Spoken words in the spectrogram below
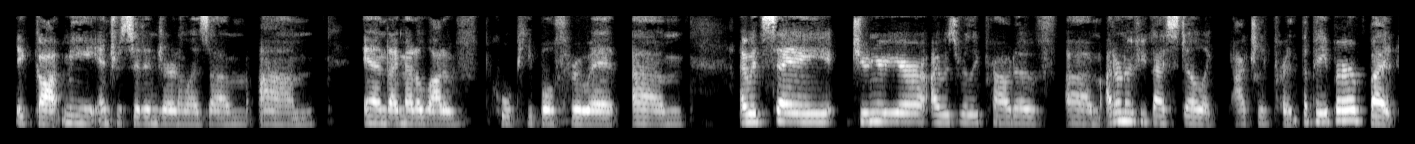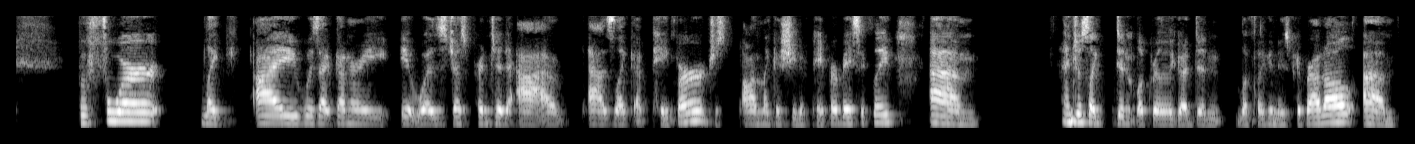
it got me interested in journalism. Um, and I met a lot of cool people through it. Um, I would say junior year, I was really proud of. Um, I don't know if you guys still like actually print the paper, but before like I was at Gunnery, it was just printed as, as like a paper, just on like a sheet of paper, basically. Um, and just like didn't look really good, didn't look like a newspaper at all. Um,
